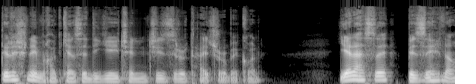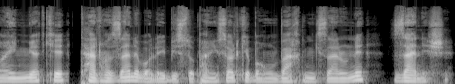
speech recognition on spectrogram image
دلش نمی‌خواد کس دیگه ای چنین چیزی رو تجربه کنه. یه لحظه به ذهن آین میاد که تنها زن بالای 25 سال که با اون وقت میگذرونه زنشه.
